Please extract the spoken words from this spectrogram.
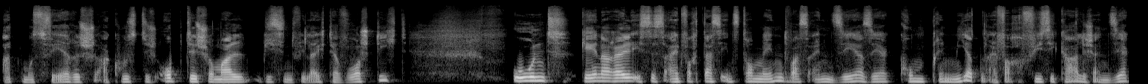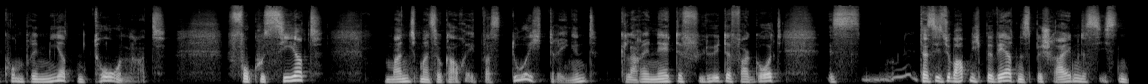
atmosphärisch, akustisch, optisch schon mal ein bisschen vielleicht hervorsticht. Und generell ist es einfach das Instrument, was einen sehr, sehr komprimierten, einfach physikalisch einen sehr komprimierten Ton hat. Fokussiert, manchmal sogar auch etwas durchdringend, Klarinette, Flöte, Fagott, ist, das ist überhaupt nicht bewerten, das Beschreiben, das ist ein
